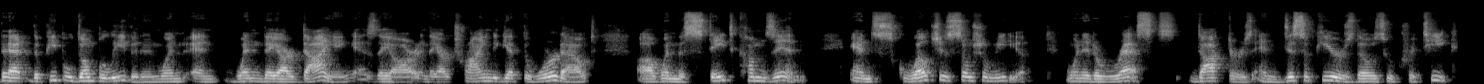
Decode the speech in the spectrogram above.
that the people don't believe it. And when and when they are dying as they are and they are trying to get the word out uh, when the state comes in and squelches social media when it arrests doctors and disappears those who critique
